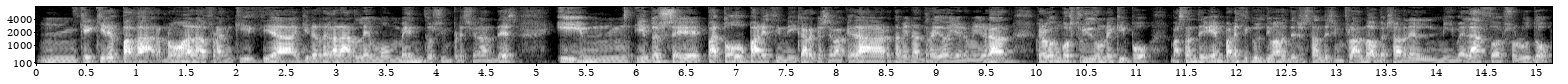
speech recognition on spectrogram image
mmm, que quiere pagar, ¿no? A la franquicia, quiere regalarle momentos impresionantes. Y, entonces eh, para todo parece indicar que se va a quedar. También han traído a Jeremy Grant. Creo que han construido un equipo bastante bien. Parece que últimamente se están desinflando a pesar del nivelazo absoluto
